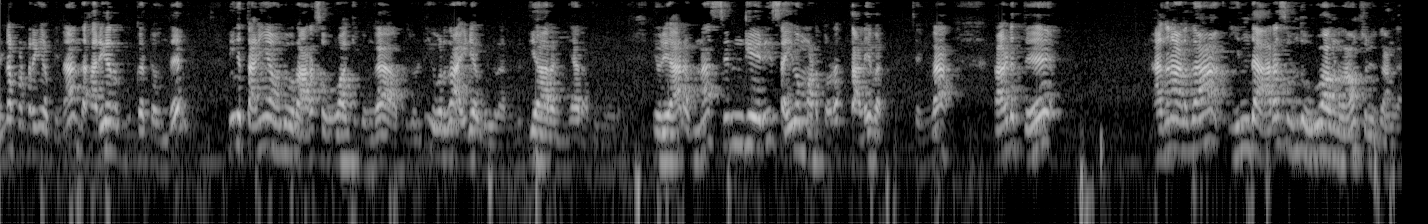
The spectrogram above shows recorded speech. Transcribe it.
என்ன பண்றீங்க அப்படின்னா இந்த ஹரிஹரன் புக்கட்டை வந்து நீங்க தனியா வந்து ஒரு அரசை உருவாக்கிக்கோங்க அப்படின்னு சொல்லிட்டு இவர் தான் ஐடியா கொடுக்குறாரு வித்யாரண்யர் அப்படிங்கிறது இவர் யார் அப்படின்னா சிருங்கேரி சைவ மடத்தோட தலைவர். சரிங்களா? அடுத்து அதனாலதான் இந்த அரசு வந்து உருவாகணும்னு சொல்லியிருக்காங்க.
